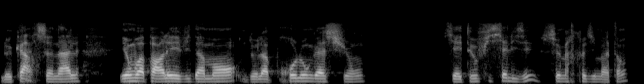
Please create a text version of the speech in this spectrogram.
le cas Arsenal. Et on va parler évidemment de la prolongation qui a été officialisée ce mercredi matin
